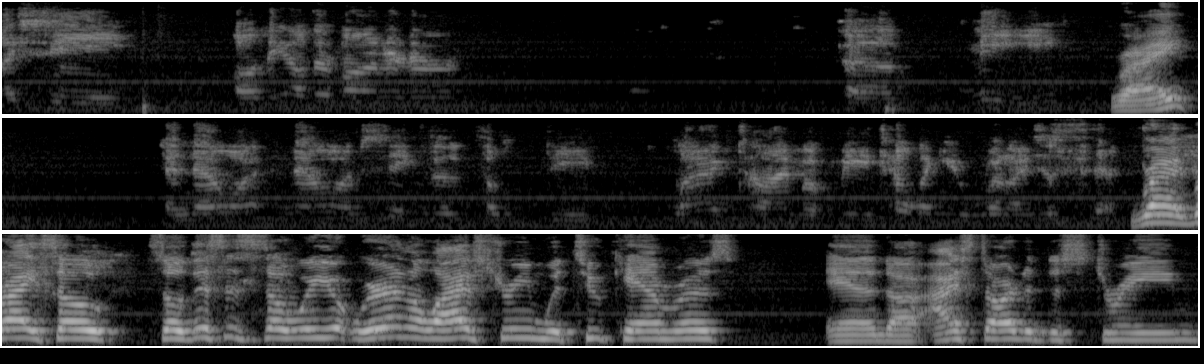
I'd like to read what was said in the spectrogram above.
I see on the other monitor uh, me, right. and now I now I'm seeing the, the the lag time of me telling you what I just said. Right, right. So, so this is so we're we're in a live stream with two cameras, and uh, I started the stream,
